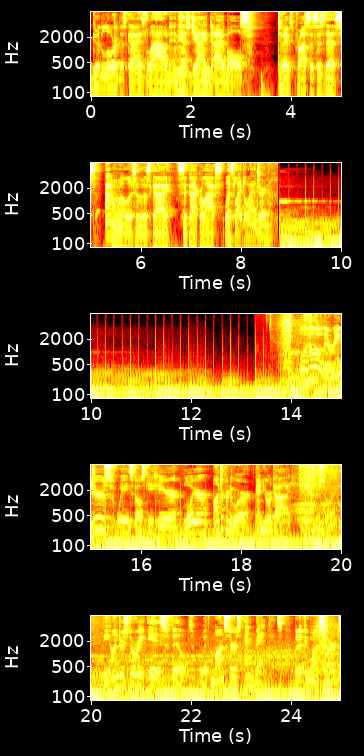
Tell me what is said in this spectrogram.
Good lord, this guy is loud and has giant eyeballs. Today's process is this I don't want to listen to this guy. Sit back, relax, let's light the lantern. Well, hello there, Rangers. Wade Skalski here, lawyer, entrepreneur, and your guide to the understory. The understory is filled with monsters and bandits, but if you want to start,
